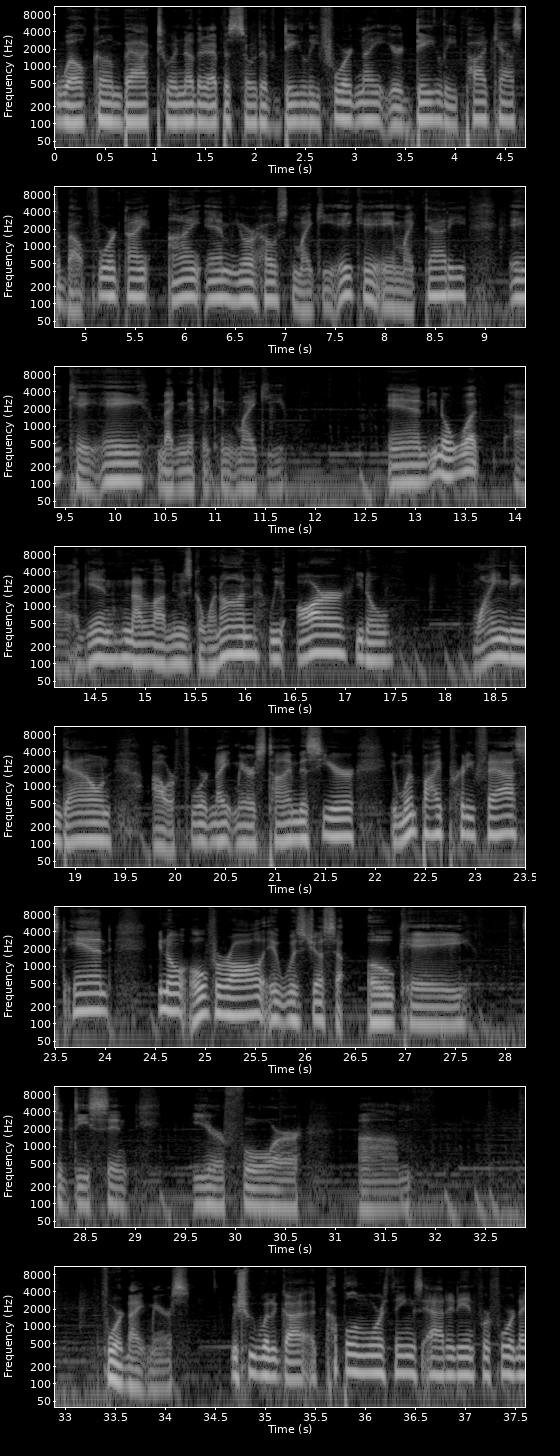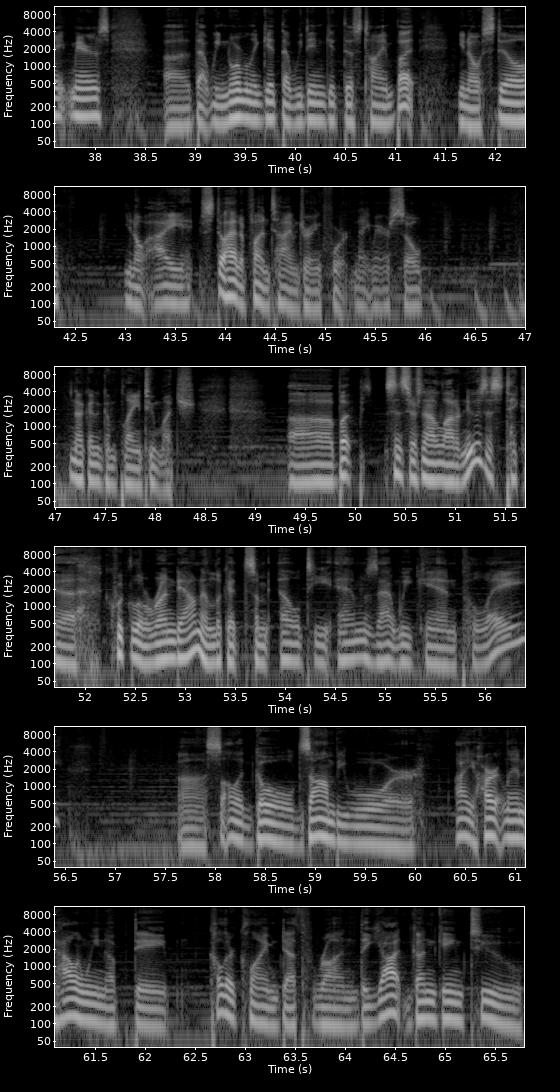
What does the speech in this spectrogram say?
welcome back to another episode of Daily Fortnite, your daily podcast about Fortnite. I am your host, Mikey, aka Mike Daddy, aka Magnificent Mikey. And you know what? Uh, again, not a lot of news going on. We are, you know, winding down our Fortnitemares time this year. It went by pretty fast, and you know, overall, it was just a okay to decent year for um, Fortnitemares. Wish we would have got a couple of more things added in for Fortnitemares uh, that we normally get that we didn't get this time, but you know, still, you know, I still had a fun time during Fortnitemares, so not going to complain too much. Uh, but since there's not a lot of news, let's take a quick little rundown and look at some LTMs that we can play. Uh, Solid Gold, Zombie War, I Heartland Halloween Update, Color Climb Death Run, The Yacht Gun Game 2,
